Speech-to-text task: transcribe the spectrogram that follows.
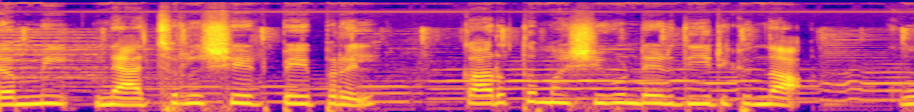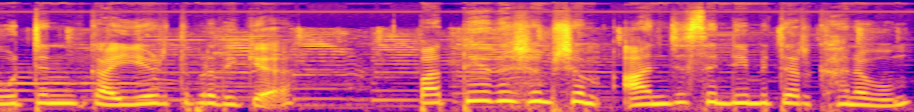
ഡമ്മി നാച്ചുറൽ ഷെയ്ഡ് പേപ്പറിൽ കറുത്ത മഷി കൊണ്ട് എഴുതിയിരിക്കുന്ന കൂറ്റൻ കയ്യെഴുത്ത് പ്രതിക്ക് പത്തേ ദശാംശം അഞ്ച് സെന്റിമീറ്റർ ഘനവും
